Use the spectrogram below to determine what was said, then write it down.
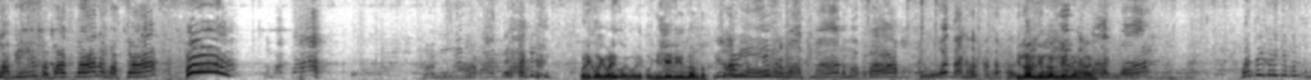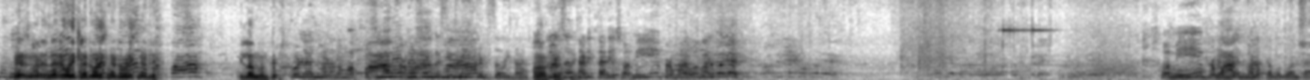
ಸ್ವಾಮಿ ಪರಮಾತ್ಮ ನಮ್ಮಪ್ಪ. ನಮ್ಮಪ್ಪ. ಒಳಿಕೋಗಿ ಒಳಿಕೋಗಿ ಒಳಿಕೋಗಿ. ಇಲ್ಲಿ ಇಲ್ಲಿ ಇಲ್ಲೊಂದು ಸ್ವಾಮಿ ಪರಮಾತ್ಮ ನಮ್ಮಪ್ಪ. ಓ ದಾನ ಹರ್ಕಂತ. ಇಲ್ಲೊಂದು ಇಲ್ಲೊಂದು ಇಲ್ಲೊಂದು. ಪರಮಾತ್ಮ. ಬಂತು ಈ ಕಡೆಗೆ ಬಂತು. ನಡ್ರಿ ನಡ್ರಿ ನಡ್ರಿ ಒಳಿಕ್ ನಡ್ರಿ ಒಳಿಕ್ ನಡ್ರಿ ಒಳಿಕ್ ನಡ್ರಿ. ಇಲ್ಲೊಂದು ಬಂತು. ಒಳ್ಳೇದ್ ಮಾಡ ನಮ್ಮಪ್ಪ ಶಿವನೇ ಕಳ್ಸೋ ಇದ. ತಡಿ ತಡಿ ಸ್ವಾಮಿ ಪರಮಾತ್ಮ. ಸ್ವಾಮಿ ಪರಮಾತ್ಮ. ಮಾಡುತ್ತ ಭಗವಂತ?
